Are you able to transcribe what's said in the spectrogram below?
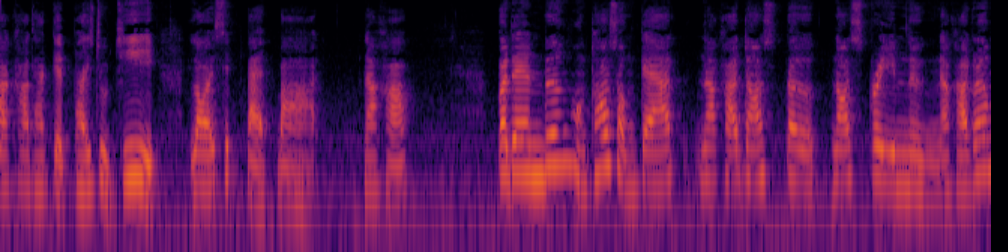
ราคา target price จุดที่ 118 บาทนะคะประเด็นเรื่องของท่อส่งแก๊สนะคะ Nord Str- Nord Stream หนึ่งนะคะเริ่ม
